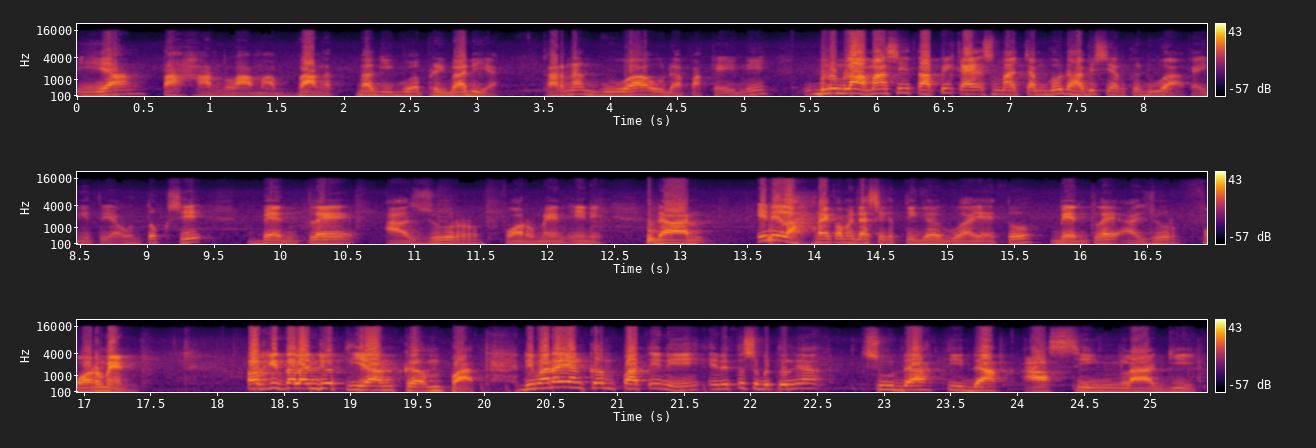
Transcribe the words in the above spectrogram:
yang tahan lama banget bagi gua pribadi ya karena gua udah pakai ini belum lama sih tapi kayak semacam gua udah habis yang kedua kayak gitu ya untuk si Bentley Azure Foreman ini dan inilah rekomendasi ketiga gua yaitu Bentley Azure Foreman. Oke, kita lanjut yang keempat. Di mana yang keempat ini, ini tuh sebetulnya sudah tidak asing lagi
